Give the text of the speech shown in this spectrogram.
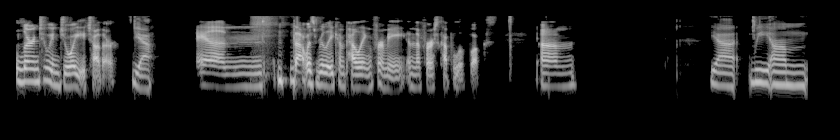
learn to enjoy each other. Yeah. And that was really compelling for me in the first couple of books. Um Yeah, we um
